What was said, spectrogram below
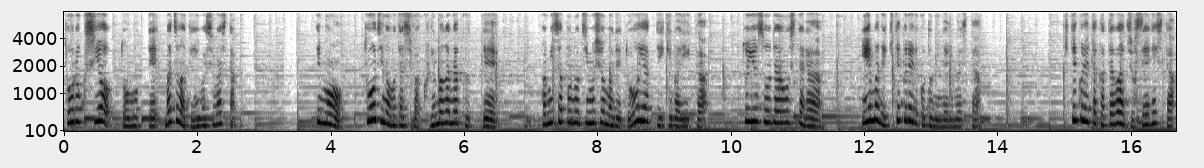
登録しようと思って、まずは電話しました。でも、当時の私は車がなくって、ファミサポの事務所までどうやって行けばいいかという相談をしたら、家まで来てくれることになりました。来てくれた方は女性でした。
